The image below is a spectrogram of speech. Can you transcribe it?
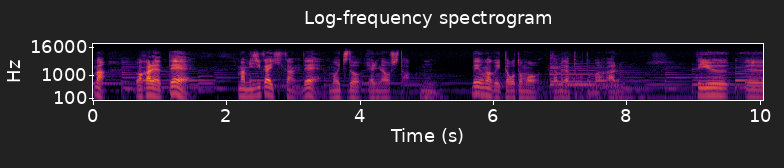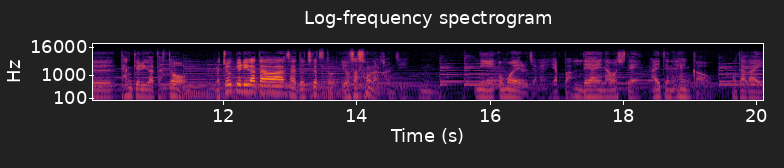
まあ別れて、まあ、短い期間でもう一度やり直した。でうまくいったこともダメだったこともある。っていう短距離型と、まあ、長距離型はさどっちかというと良さそうな感じに思えるじゃない？やっぱうん。出会い直して相手の変化をお互い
